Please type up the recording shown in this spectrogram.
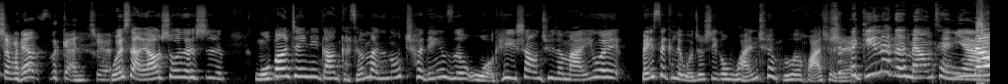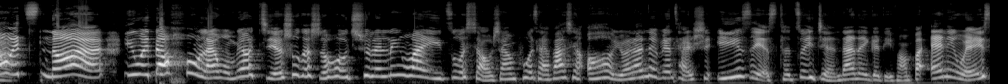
什么样子的感觉？我想要说的是，我帮杰尼讲，搿只物事侬确定是我可以上去的吗？因为 basically 我就是一个完全不会滑雪的是人。beginner 的 mountain 呀。No, it's not。因为到后来我们要结束的时候，去了另外一座小山坡，才发现哦，原来那边才是 easiest 最简单的一个地方。But anyways，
